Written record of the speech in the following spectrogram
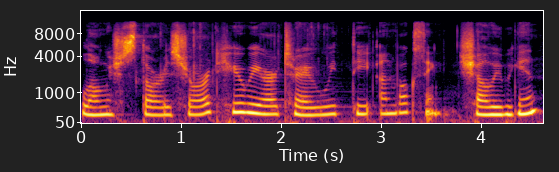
long story short, here we are today with the unboxing. Shall we begin?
